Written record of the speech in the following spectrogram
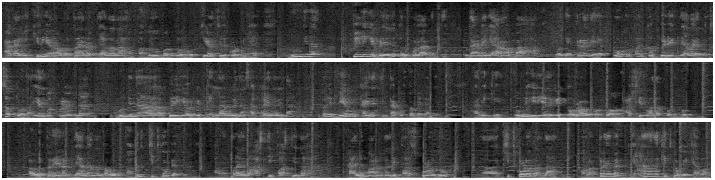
ಹಾಗಾಗಿ ಕಿರಿಯರ ಅವ್ರ ಹತ್ರ ಇರೋ ಜ್ಞಾನನ ಬಗ್ದು ಬಗ್ದು ಕೇಳಿ ತಿಳ್ಕೊಂಡ್ರೆ ಮುಂದಿನ ಪೀಳಿಗೆ ಬೆಳೆಯೋದಕ್ಕೆ ಅನುಕೂಲ ಆಗುತ್ತೆ. ಉದಾಹರಣೆಗೆ ಯಾರೋ ಒಬ್ಬ ಒಂದು ಎಕರೆಯಲ್ಲಿ ಕೋಟಿ ರೂಪಾಯಿ ಕಬ್ಬು ಬೆಳೆಯೋದು ಜ್ಞಾನ ಆಯಿತು ಸತ್ತು ಹೋದ. ಏನು ಮತ್ತು ಪ್ರಯೋಜನ? ಮುಂದಿನ ಪೀಳಿಗೆ ಅವ್ರಿಗೆ ಬೆಲ್ಲನೂ ಇಲ್ಲ, ಸಕ್ಕರೆನೂ ಇಲ್ಲ. ಬರೀ ಬೇವಿನ ಕಾಯ್ದೆ ತಿಂತ ಕೂತ್ಕೊಬೇಕಾಗುತ್ತೆ. ಅದಕ್ಕೆ ಗುರು ಹಿರಿಯರಿಗೆ ಗೌರವ ಕೊಟ್ಟು ಅವ್ರ ಆಶೀರ್ವಾದ ಕೊಡೋದು ಅವ್ರ ಹತ್ರ ಇರೋ ಜ್ಞಾನನ ನಾವು ಅಗದು ಕಿತ್ಕೊಬೇಕು. ಅವ್ರ ಹತ್ರ ಇರೋ ಆಸ್ತಿ ಪಾಸ್ತಿನ ಕಳ್ಳ ಮಾರ್ಗದಲ್ಲಿ ಬರೆಸ್ಕೊಳ್ಳೋದು ಕಿತ್ಕೊಳ್ಳೋದಲ್ಲ. ಅವ್ರ ಹತ್ರ ಇರೋ ಜ್ಞಾನನ ಕಿತ್ಕೊಬೇಕು ಯಾವಾಗ?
